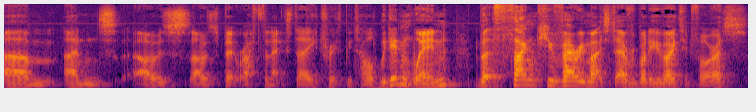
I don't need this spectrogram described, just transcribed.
Um, and I was I was a bit rough the next day. Truth be told, we didn't win, but thank you very much to everybody who voted for us.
